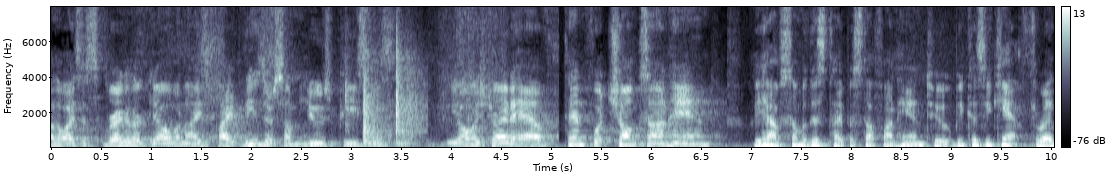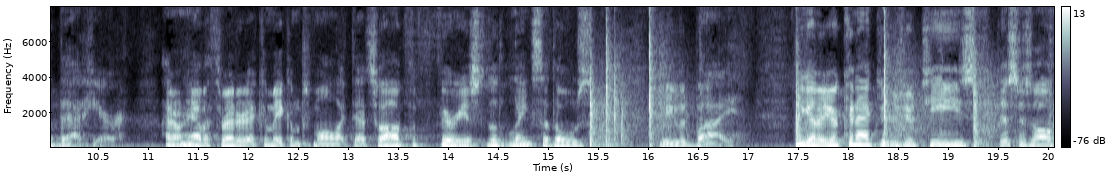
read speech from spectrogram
Otherwise, it's regular galvanized pipe. These are some used pieces. We always try to have 10 foot chunks on hand. We have some of this type of stuff on hand too, because you can't thread that here. I don't have a threader that can make them small like that, so I'll have various lengths of those we would buy. You got your connectors, your T's. This is all,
